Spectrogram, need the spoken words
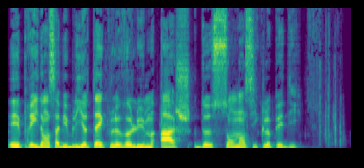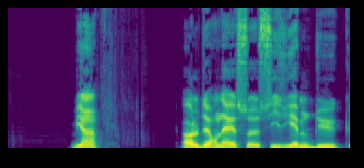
et prit dans sa bibliothèque le volume H de son encyclopédie. Bien. Holderness, sixième duc,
